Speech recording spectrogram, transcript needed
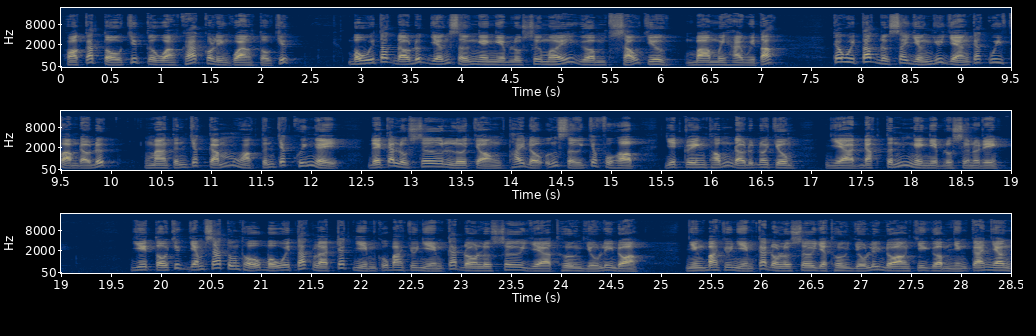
hoặc các tổ chức cơ quan khác có liên quan tổ chức. Bộ Quy tắc Đạo đức dẫn sự nghề nghiệp luật sư mới gồm 6 chương, 32 quy tắc. Các quy tắc được xây dựng dưới dạng các quy phạm đạo đức, mang tính chất cấm hoặc tính chất khuyến nghị để các luật sư lựa chọn thái độ ứng xử cho phù hợp với truyền thống đạo đức nói chung và đặc tính nghề nghiệp luật sư nói riêng. Việc tổ chức giám sát tuân thủ bộ quy tắc là trách nhiệm của ban chủ nhiệm các đoàn luật sư và thường vụ liên đoàn. Nhưng ban chủ nhiệm các đoàn luật sư và thường vụ liên đoàn chỉ gồm những cá nhân.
